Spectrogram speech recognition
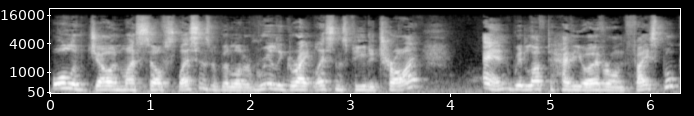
all of Joe and myself's lessons. We've got a lot of really great lessons for you to try. And we'd love to have you over on Facebook.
